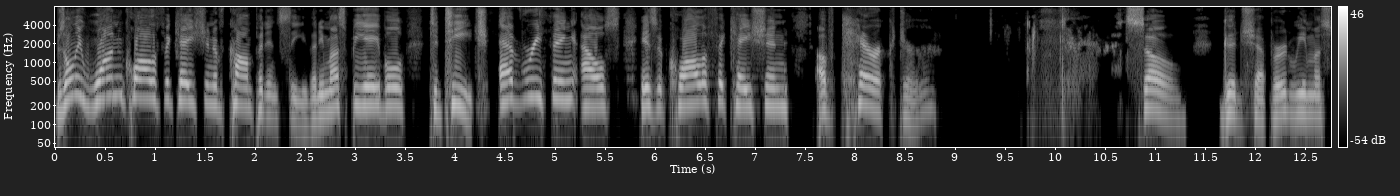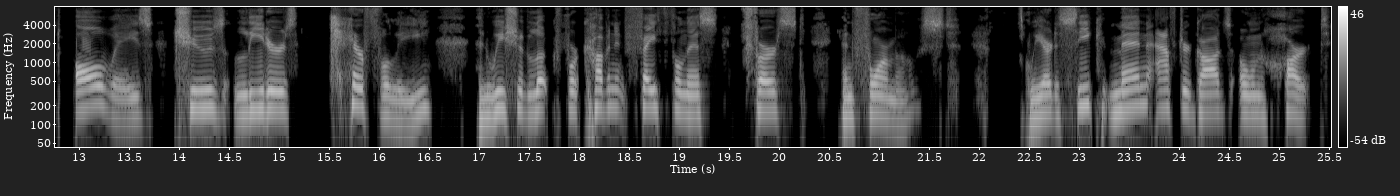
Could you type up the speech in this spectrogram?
There's only one qualification of competency that he must be able to teach. Everything else is a qualification of character. So, Good Shepherd, we must always choose leaders carefully, and we should look for covenant faithfulness first and foremost. We are to seek men after God's own heart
